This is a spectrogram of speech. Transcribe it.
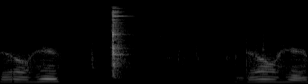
Dowel here, dowel here.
